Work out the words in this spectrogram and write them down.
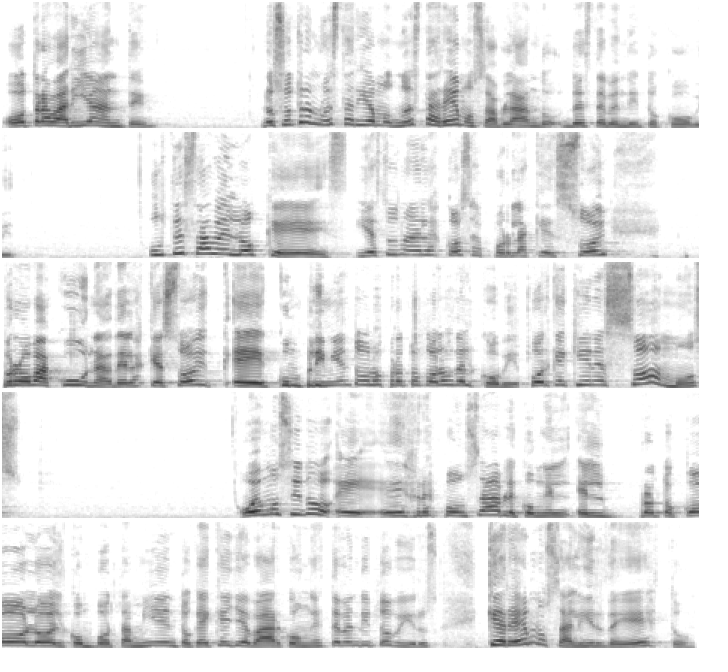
otra variante, nosotros no, estaríamos, no estaremos hablando de este bendito COVID. Usted sabe lo que es, y es una de las cosas por las que soy pro vacuna, de las que soy eh, cumplimiento de los protocolos del COVID, porque quienes somos o hemos sido eh, eh, responsables con el, el, protocolo, el comportamiento que hay que llevar con este bendito virus, queremos salir de esto.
